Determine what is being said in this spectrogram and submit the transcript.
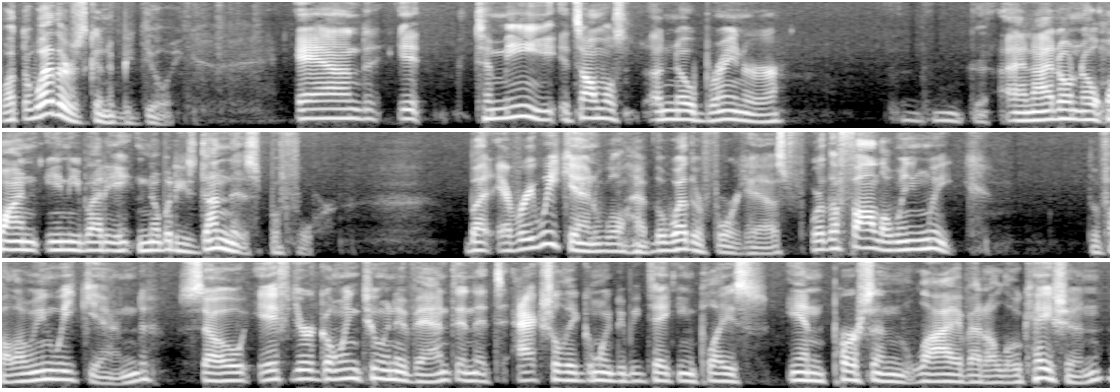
what the weather is going to be doing. And it to me, it's almost a no brainer. And I don't know why anybody nobody's done this before. But every weekend we'll have the weather forecast for the following week. The following weekend. So if you're going to an event and it's actually going to be taking place in person live at a location,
